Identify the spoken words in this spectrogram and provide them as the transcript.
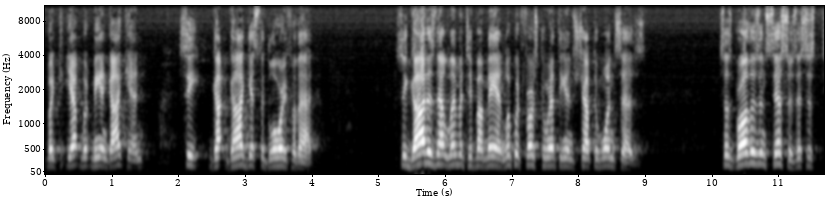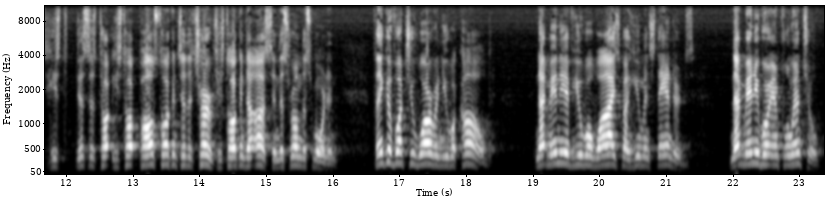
But yeah, but me and God can. See, God, God gets the glory for that. See, God is not limited by man. Look what 1 Corinthians chapter 1 says. It says, brothers and sisters, this is, he's, this is talk, he's talk, Paul's talking to the church. He's talking to us in this room this morning. Think of what you were when you were called. Not many of you were wise by human standards. Not many were influential.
